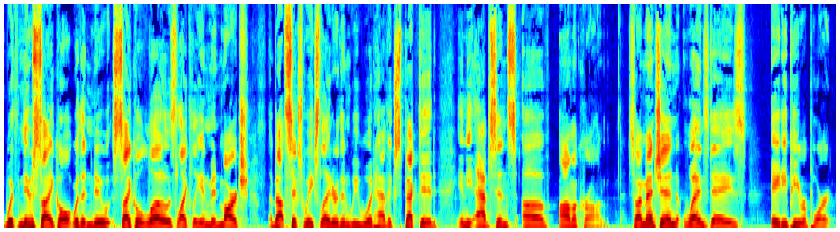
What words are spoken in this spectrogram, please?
with new cycle, with a new cycle lows likely in mid-March, about six weeks later than we would have expected in the absence of Omicron. So I mentioned Wednesday's ADP report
